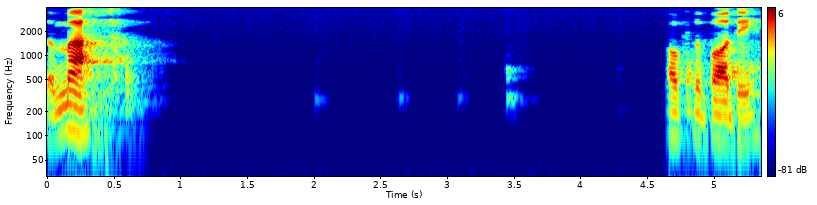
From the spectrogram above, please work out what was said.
the mass of the body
